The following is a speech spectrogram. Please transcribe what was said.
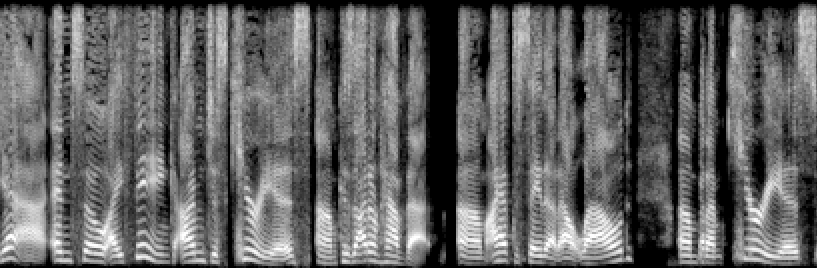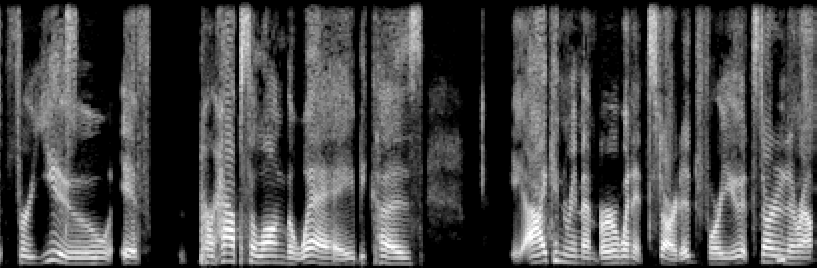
yeah and so i think i'm just curious because um, i don't have that um, i have to say that out loud um, but i'm curious for you if perhaps along the way because I can remember when it started for you. It started around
